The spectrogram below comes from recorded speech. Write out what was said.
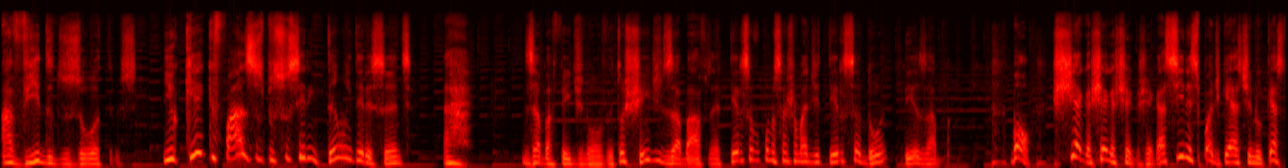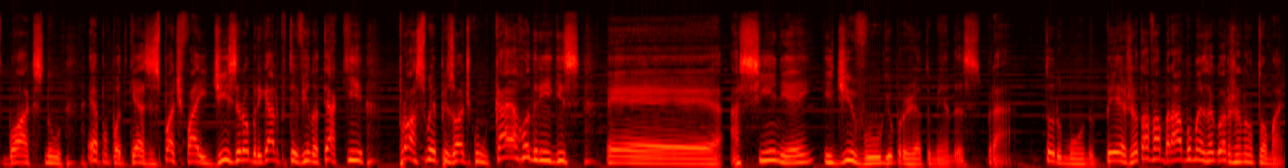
a vida dos outros? E o que que faz essas pessoas serem tão interessantes? Ah, desabafei de novo. Eu tô cheio de desabafos, né? Terça eu vou começar a chamar de terça do desabafo. Bom, chega, chega, chega, chega. Assine esse podcast no Castbox, no Apple Podcasts, Spotify Deezer. Obrigado por ter vindo até aqui. Próximo episódio com Caia Rodrigues. É... Assine, hein? E divulgue o Projeto Mendas pra todo mundo. Beijo. Eu tava brabo, mas agora já não tô mais.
